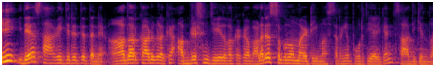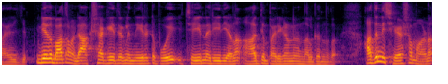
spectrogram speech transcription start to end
ഇനി ഇതേ സാഹചര്യത്തിൽ തന്നെ ആധാർ കാർഡുകളൊക്കെ അപ്ഡേഷൻ ചെയ്തവർക്കൊക്കെ വളരെ സുഗമമായിട്ട് ഈ മസ്റ്ററിങ് പൂർത്തീകരിക്കാൻ സാധിക്കുന്നതായിരിക്കും. ഇനി അത് മാത്രമല്ല അക്ഷയ കേന്ദ്രങ്ങളിൽ നേരിട്ട് പോയി ചെയ്യുന്ന രീതിയാണ് ആദ്യം പരിഗണന നൽകുന്നത്. അതിനുശേഷമാണ്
